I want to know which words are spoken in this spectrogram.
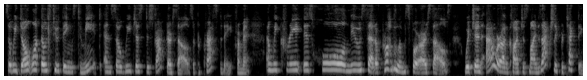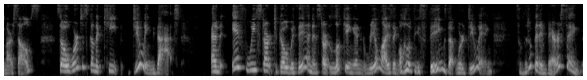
So we don't want those two things to meet. And so we just distract ourselves or procrastinate from it. And we create this whole new set of problems for ourselves which in our unconscious mind is actually protecting ourselves so we're just going to keep doing that. And if we start to go within and start looking and realizing all of these things that we're doing, it's a little bit embarrassing.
